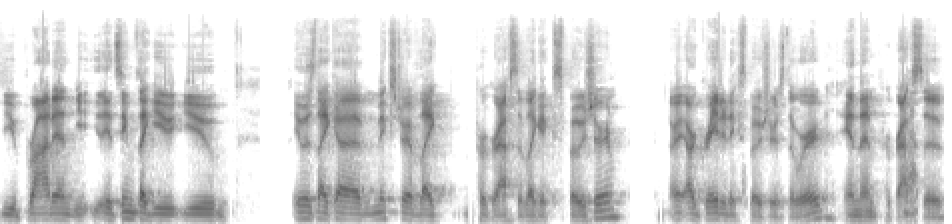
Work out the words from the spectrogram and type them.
you brought in it seems like you you it was like a mixture of like progressive like exposure right? our graded exposure is the word and then progressive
